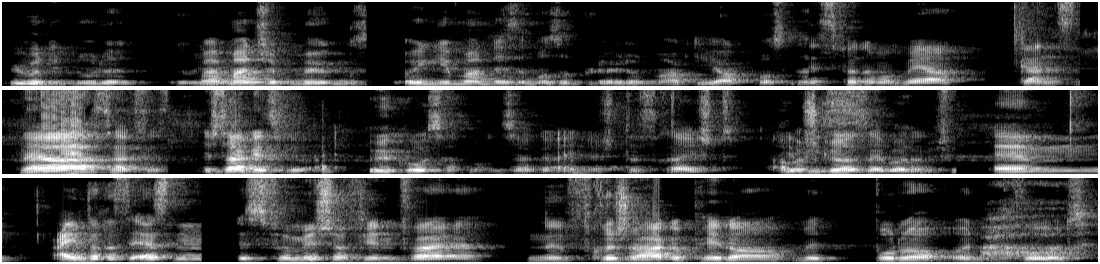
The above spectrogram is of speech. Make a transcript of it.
Über die Nudeln. Über Weil manche mögen es. Irgendjemand ist immer so blöd und mag die Jagdwurst nicht. Es wird immer mehr ganz. Naja, sag's jetzt. Ich sag jetzt, Ökos hatten uns ja geeinigt. Das reicht. Aber ich gehöre selber dazu. Ähm, einfaches Essen ist für mich auf jeden Fall ein frischer Hagepeter mit Butter und Ah. Brot.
